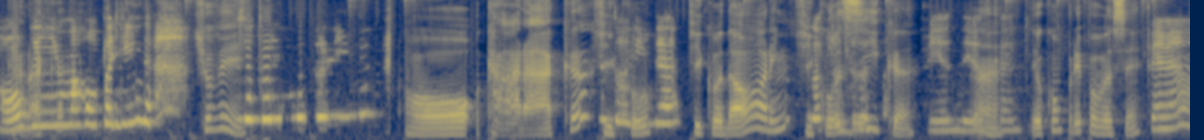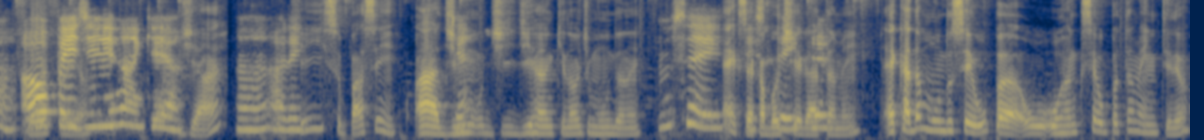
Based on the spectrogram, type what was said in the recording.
Ó, eu ganhei uma roupa linda. Deixa eu ver. Eu tô linda, eu tô linda, Ó, caraca. Ficou. linda. Ficou da hora, hein? Ficou zica. Meu Deus, Ah, cara. eu comprei pra você. Foi mesmo? Ó, o foi, pay ó. de rank aí, ó. Já? Aham, olha Que aí. isso, passa aí. Ah, de, mu- de, de rank, não de mundo, né? Não sei. É que você acabou de chegar também. É cada mundo você upa, o, o rank você upa também, entendeu?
